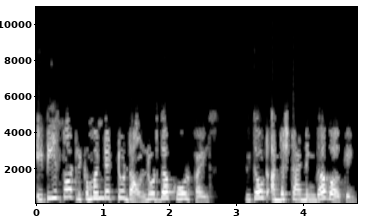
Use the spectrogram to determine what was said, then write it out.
It is not recommended to download the code files without understanding the working.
